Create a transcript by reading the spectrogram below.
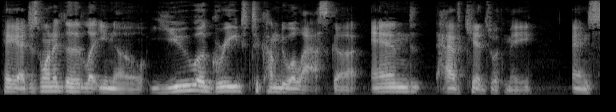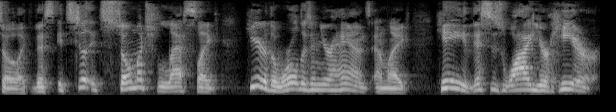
hey I just wanted to let you know you agreed to come to Alaska and have kids with me. And so like this it's just it's so much less like here the world is in your hands and like hey this is why you're here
